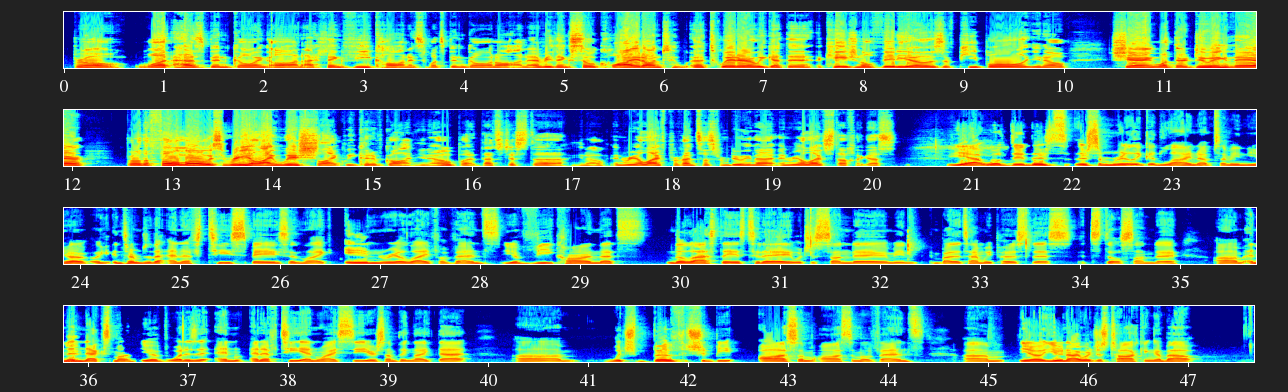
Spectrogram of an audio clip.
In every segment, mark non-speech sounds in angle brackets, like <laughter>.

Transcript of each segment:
bro. What has been going on? I think VeeCon is what's been going on. Everything's so quiet on t- uh, Twitter. We get the occasional videos of people, you know, sharing what they're doing there. Bro, the FOMO is real. I wish like we could have gone, you know, but that's just uh, you know, in real life prevents us from doing that in real life stuff, I guess. Yeah, well, dude, there's there's some really good lineups. I mean, you have like in terms of the NFT space and like in real life events, you have VeeCon. That's the last day is today, which is Sunday. I mean, by the time we post this, it's still Sunday. Um, and then next month you have what is it, N- NFT NYC or something like that, um, which both should be awesome, awesome events. Um, you know, you and I were just talking about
